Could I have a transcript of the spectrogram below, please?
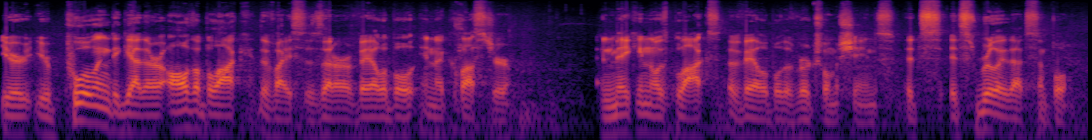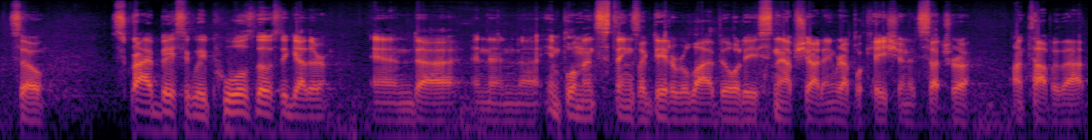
you're you're pooling together all the block devices that are available in a cluster and making those blocks available to virtual machines. It's, it's really that simple. So Scribe basically pools those together and, uh, and then uh, implements things like data reliability, snapshotting, replication, et cetera, on top of that.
